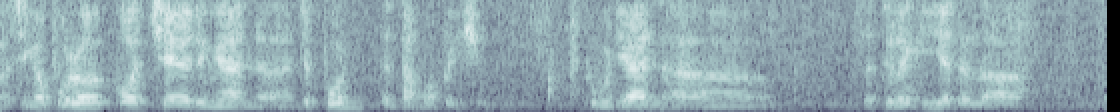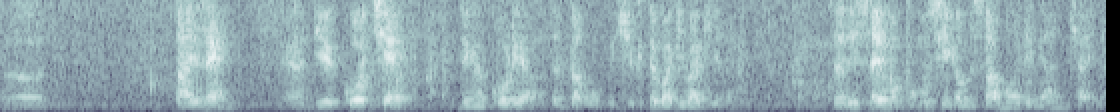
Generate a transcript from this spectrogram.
Uh, Singapura co-chair dengan uh, Jepun tentang beberapa isu. Kemudian satu lagi adalah Thailand. Ya, dia co-chair dengan Korea tentang beberapa isu. Kita bagi-bagilah. Jadi saya mempengusikan bersama dengan China.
